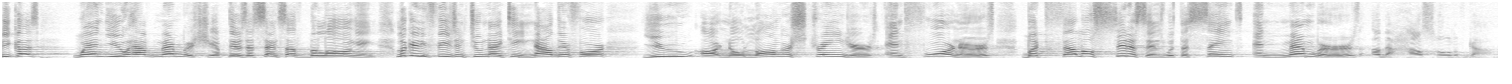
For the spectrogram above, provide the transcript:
Because when you have membership, there's a sense of belonging. Look at Ephesians 2:19. Now therefore, you are no longer strangers and foreigners, but fellow citizens with the saints and members of the household of God.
